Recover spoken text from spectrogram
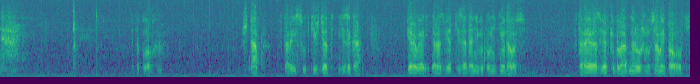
Да. Это плохо. Штаб вторые сутки ждет языка. Первой разведки заданий выполнить не удалось. Вторая разведка была обнаружена у самой проволоки.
